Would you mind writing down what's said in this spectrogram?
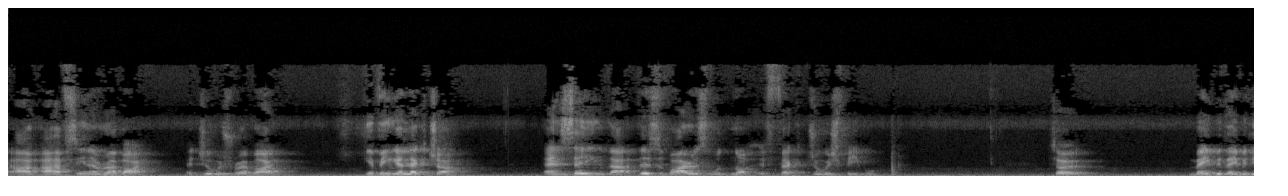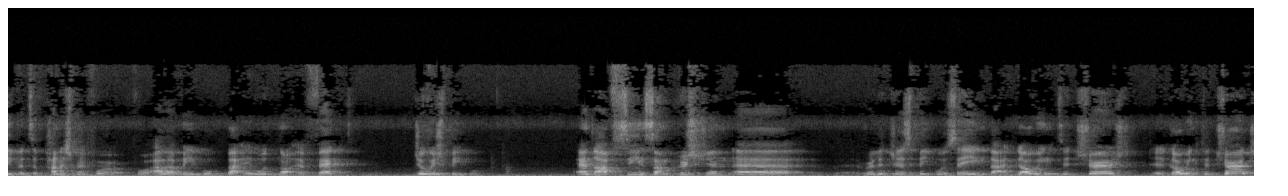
I, I have seen a rabbi, a Jewish rabbi, giving a lecture and saying that this virus would not affect Jewish people. So maybe they believe it's a punishment for, for other people, but it would not affect Jewish people. And I've seen some Christian uh, religious people saying that going to church, uh, going to church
